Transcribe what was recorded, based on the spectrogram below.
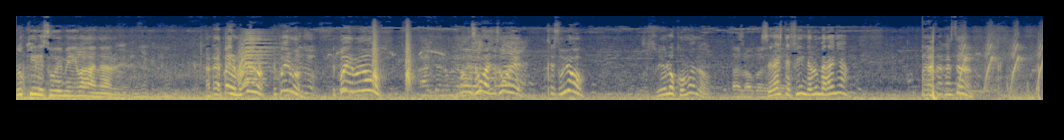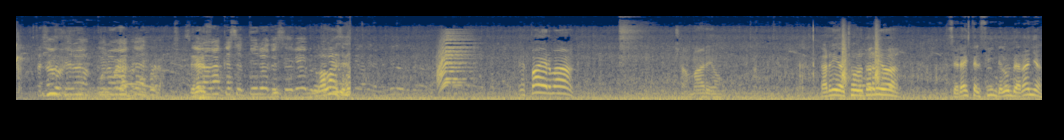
No quiere subirme y va a ganar, güey. Acá, espérenme, espérenme, espérenme, espérenme, no. No, sube, se sube. Se subió. Se subió loco, mano. Loco. ¿Será este fin del hombre araña? Acá está, acá está. No, quiero, quiero que, quiero ver que se tire de cerebro. No avance. Spider-Man. Chamario. Está arriba, cholo, está arriba. ¿Será este el fin del hombre araña?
